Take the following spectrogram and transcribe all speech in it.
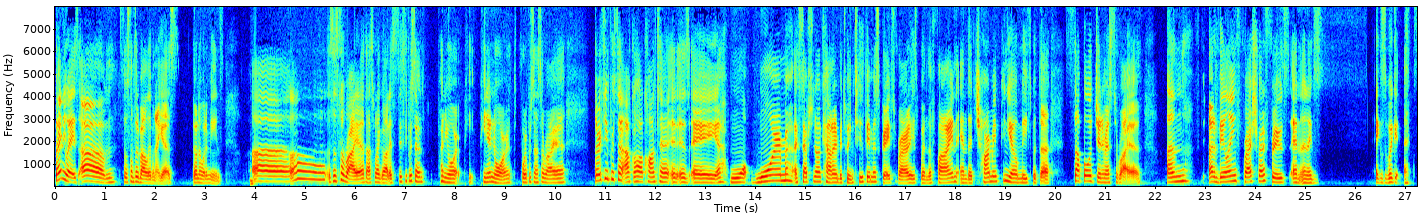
But anyways, um, so something about living, I guess. Don't know what it means. Uh, oh, it's a Soraya. That's what I got. It's sixty percent Pinot Pinot Noir, forty percent Soraya, thirteen percent alcohol content. It is a wa- warm, exceptional encounter between two famous grapes varieties when the fine and the charming Pinot meets with the supple, generous Soraya, Un- unveiling fresh red fruits and an ex- exwig- ex-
